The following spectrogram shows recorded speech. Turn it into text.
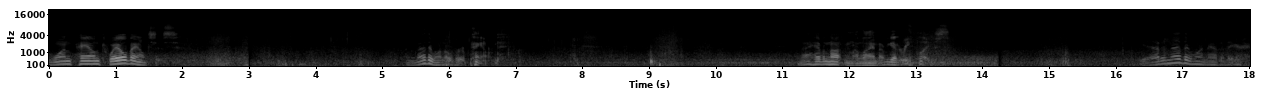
is one pound, 12 ounces. Another one over a pound. And I have a knot in my line I've got to replace. Got another one out of there.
